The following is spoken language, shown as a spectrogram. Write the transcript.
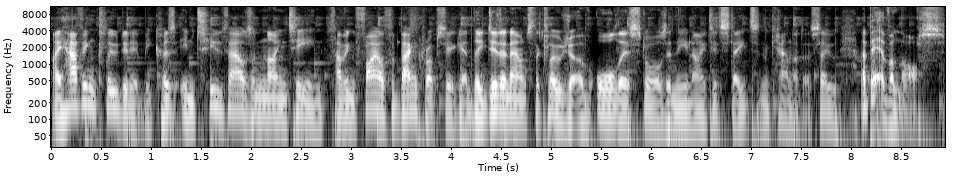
I have included it because in 2019, having filed for bankruptcy again, they did announce the closure of all their stores in the United States and Canada, so a bit of a loss.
